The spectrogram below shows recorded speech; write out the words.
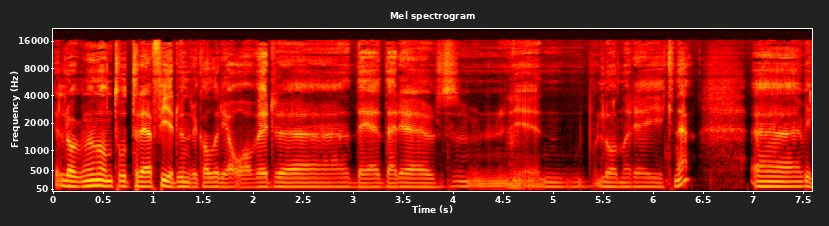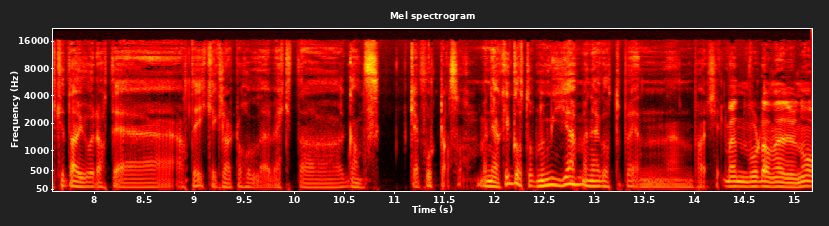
jeg lå med noen 200-400 kalorier over uh, det der jeg, jeg lå når jeg gikk ned. Uh, hvilket da gjorde at jeg, at jeg ikke klarte å holde vekta ganske fort, altså. Men jeg har ikke gått opp noe mye, men jeg har gått opp en, en par kilo. Men hvordan er du nå?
